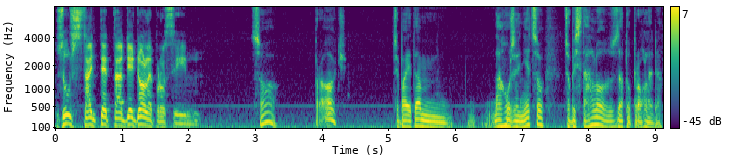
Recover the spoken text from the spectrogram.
Zůstaňte tady dole, prosím. Co? Proč? Třeba je tam nahoře něco, co by stálo za to prohledat.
